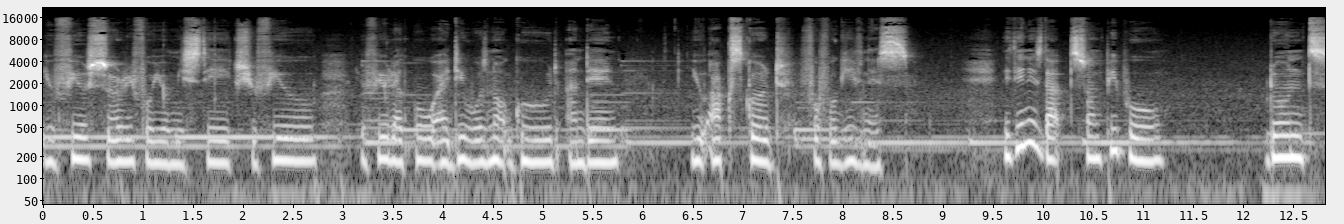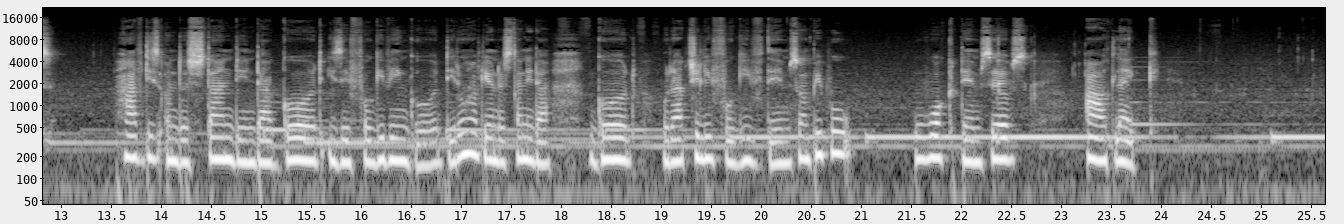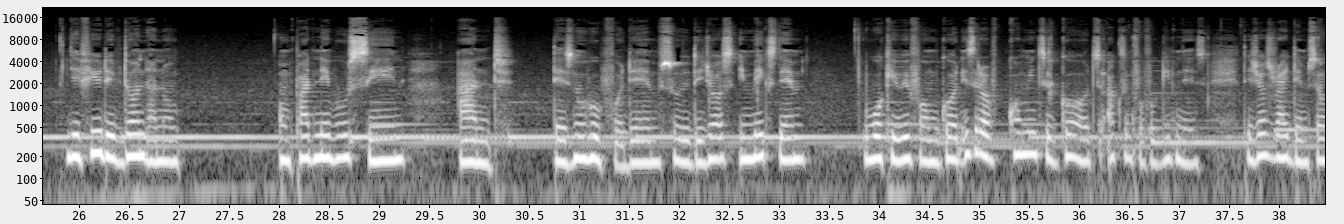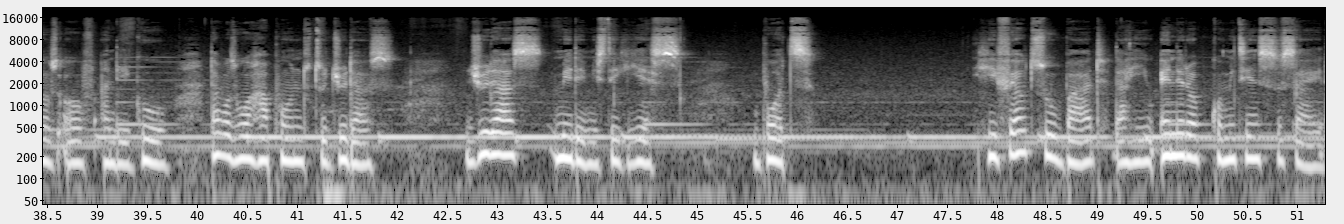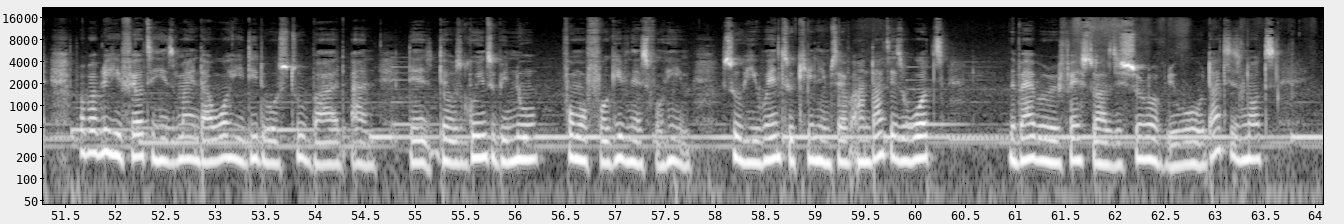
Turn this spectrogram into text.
you feel sorry for your mistakes, you feel you feel like oh I did was not good and then you ask God for forgiveness. The thing is that some people don't have this understanding that God is a forgiving God. They don't have the understanding that God would actually forgive them. Some people work themselves out like they feel they've done an un- unpardonable sin and there's no hope for them. So they just it makes them walk away from god. Instead of coming to god to ask him for forgiveness they just write themselves off and they go. That was what happened to judas. Judas made a mistake yes. But he felt so bad that he ended up committing suicide. Probably he felt in his mind that what he did was too bad and there, there was going to be no form of forgiveness for him. So he went to kill himself, and that is what the Bible refers to as the sorrow of the world. That is not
